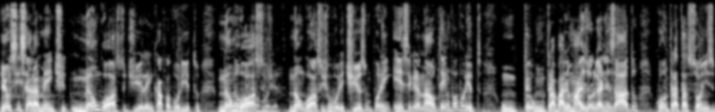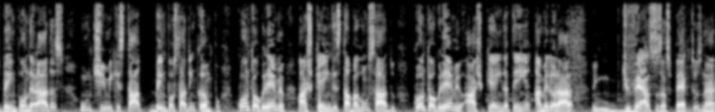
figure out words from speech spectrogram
Eu, sinceramente, não gosto de elencar favorito, não, Não gosto, de, favorito? não gosto de favoritismo, porém, esse Grenal tem um favorito. Um, um trabalho mais organizado, contratações bem ponderadas, um time que está bem postado em campo. Quanto ao Grêmio, acho que ainda está bagunçado. Quanto ao Grêmio, acho que ainda tem a melhorar em diversos aspectos, né?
